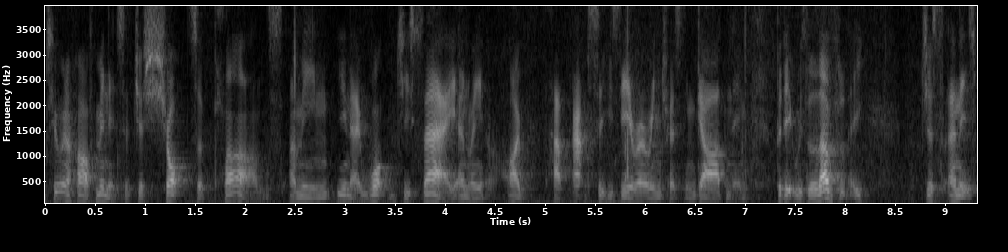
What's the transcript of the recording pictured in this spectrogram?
two and a half minutes of just shots of plants. I mean, you know, what do you say? I mean, I have absolutely zero interest in gardening, but it was lovely. Just and it's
